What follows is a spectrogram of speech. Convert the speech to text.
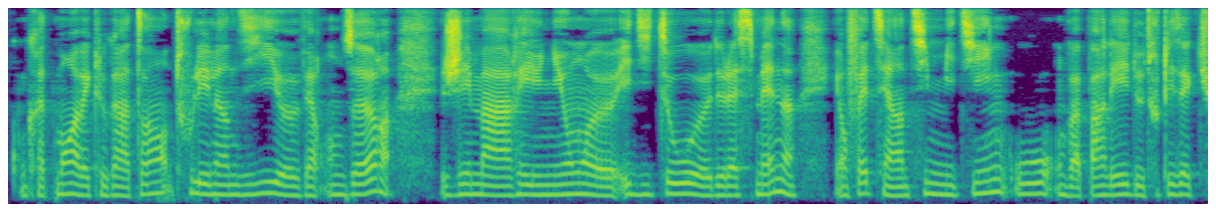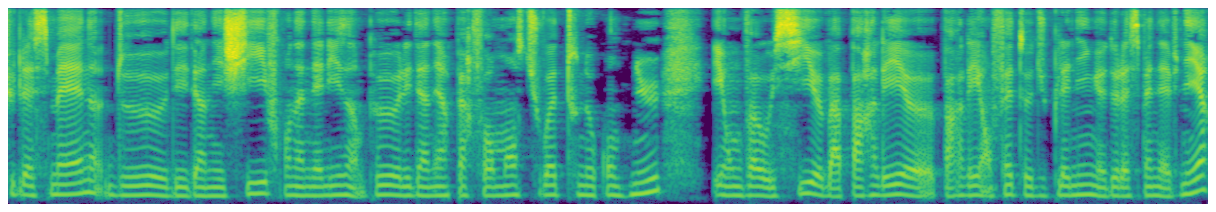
concrètement avec le gratin, tous les lundis euh, vers 11h, j'ai ma réunion euh, édito de la semaine et en fait, c'est un team meeting où on va parler de toutes les actus de la semaine, de des derniers chiffres, on analyse un peu les dernières performances, tu vois, de tous nos contenus et on va aussi bah, parler parler en fait du planning de la semaine à venir.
